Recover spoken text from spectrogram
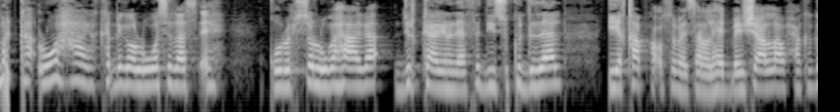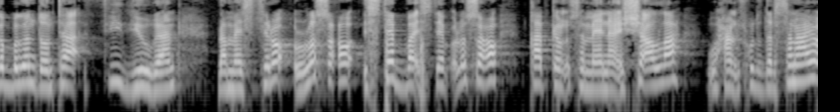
marka lugahaaga ka dhigo luga sidaas ah quruxso lugahaaga jirkaaga nadaafadiisa ku dadaal iyo qaabka u samaysan lahaydba insha allah. Waxaa kaga bogan doontaa videogan dhammaystiro la soco step by step la soco qaabkan u sameynaa insha allah. Waxaan isku dardarsanayo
